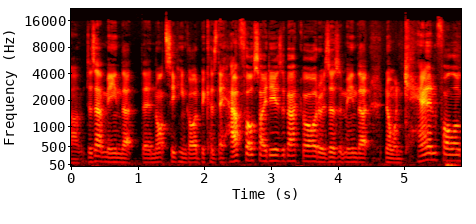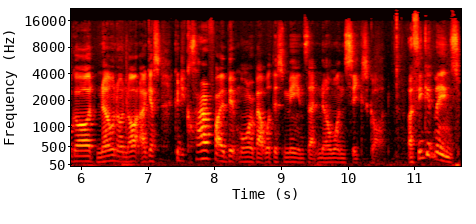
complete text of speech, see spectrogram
um, does that mean that they're not seeking God because they have false ideas about God, or does it mean that no one can follow God? No, no, not. I guess could you clarify a bit more about what this means that no one seeks God? I think it means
